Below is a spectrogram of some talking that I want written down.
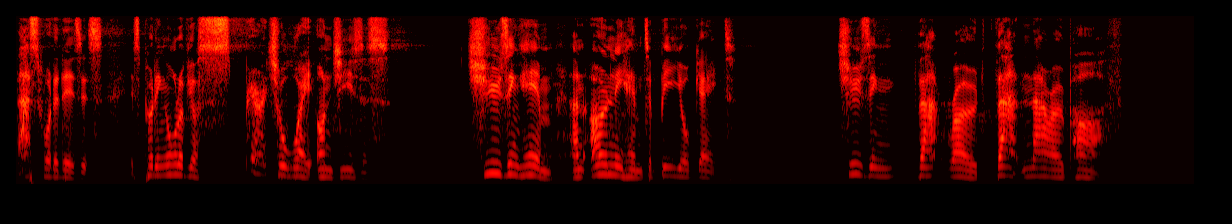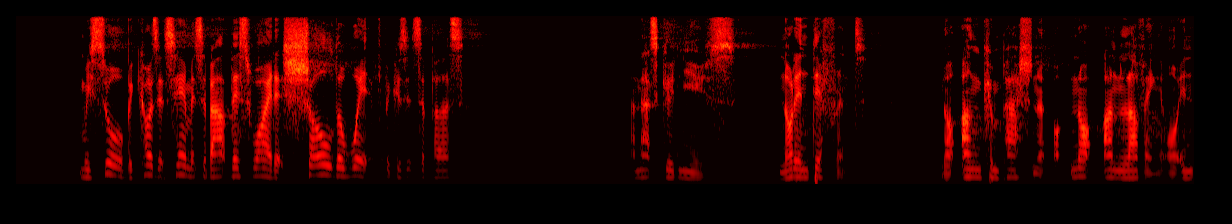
That's what it is. It's, it's putting all of your spiritual weight on Jesus, choosing Him and only Him to be your gate, choosing that road, that narrow path. And we saw because it's Him, it's about this wide, it's shoulder width because it's a person. And that's good news. Not indifferent, not uncompassionate, not unloving or in,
